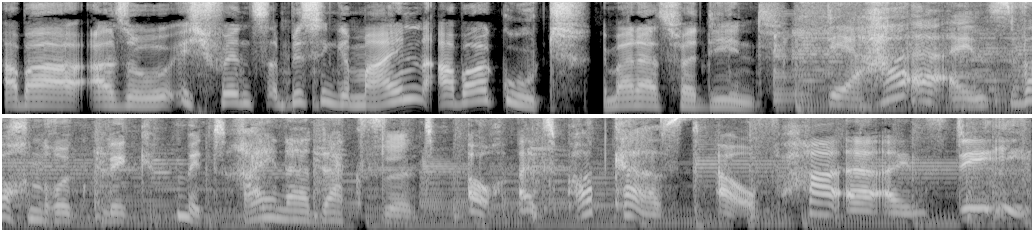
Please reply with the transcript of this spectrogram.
Aber also, ich find's ein bisschen gemein, aber gut. Ich meine, er hat's verdient. Der HR1 Wochenrückblick mit Rainer Dachselt. Auch als Podcast auf hr1.de.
